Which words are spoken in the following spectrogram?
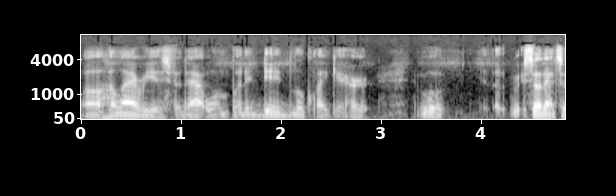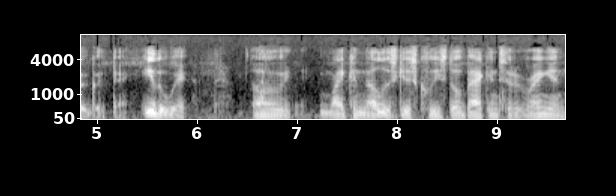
uh, hilarious for that one, but it did look like it hurt. Well, so that's a good thing. Either way, uh, Mike Kanellis gets Kalisto back into the ring, and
